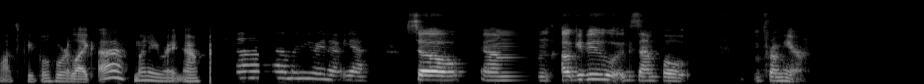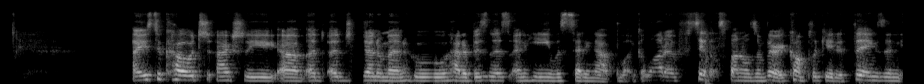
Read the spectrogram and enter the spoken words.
lots of people who are like, ah, money right now. Ah, money right now, yeah. So um, I'll give you an example from here. I used to coach actually um, a, a gentleman who had a business and he was setting up like a lot of sales funnels and very complicated things and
